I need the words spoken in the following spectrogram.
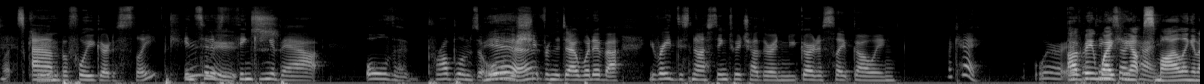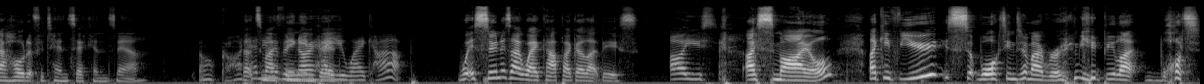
That's cute. um, before you go to sleep. Instead of thinking about all the problems or all the shit from the day, whatever, you read this nice thing to each other and you go to sleep going, okay, where I've been waking up smiling and I hold it for 10 seconds now. Oh God, That's how do my you even thing know in how bed. you wake up? Well, As soon as I wake up, I go like this. Oh, you. s- I smile. Like if you s- walked into my room, you'd be like, "What?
